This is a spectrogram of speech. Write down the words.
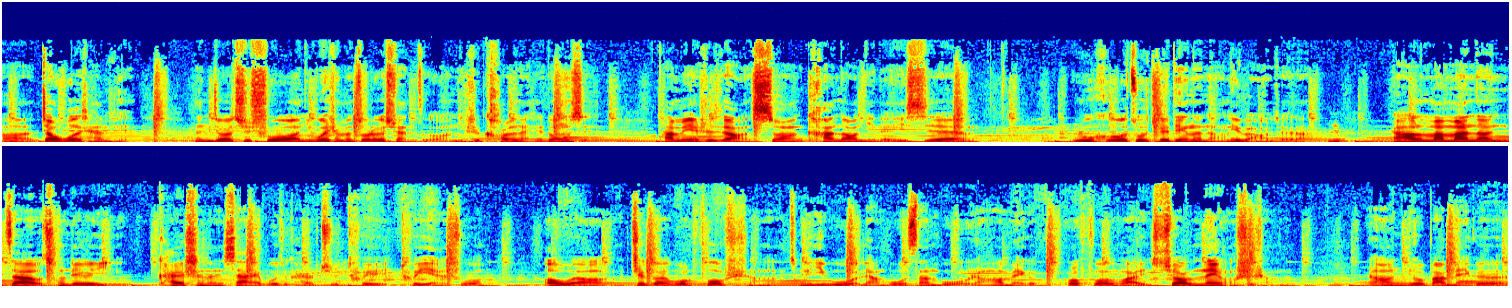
啊、交互的产品。那你就去说你为什么做这个选择，你是考虑哪些东西。他们也是这样，希望看到你的一些如何做决定的能力吧，我觉得。嗯。然后呢，慢慢的，你再从这个开始呢，你下一步就开始去推推演说。哦，我要这个 workflow 是什么？从一步、两步、三步，然后每个 workflow 的话需要的内容是什么？然后你就把每个，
